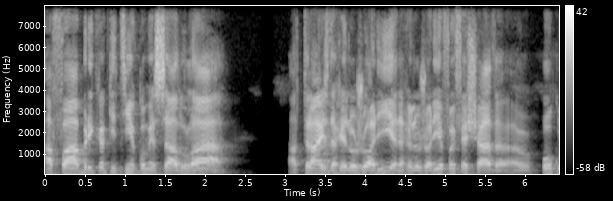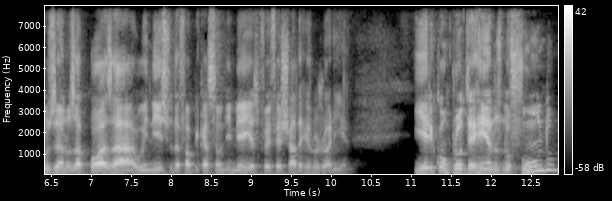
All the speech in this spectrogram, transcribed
a fábrica que tinha começado lá atrás da relojoaria, né? a relojoaria foi fechada, poucos anos após a, o início da fabricação de meias, foi fechada a relojoaria. E ele comprou terrenos no fundo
